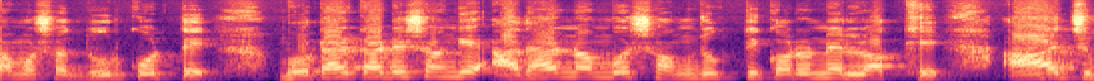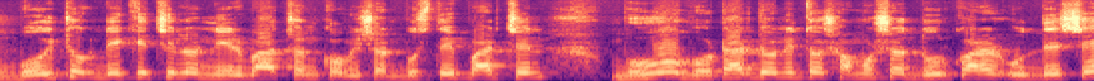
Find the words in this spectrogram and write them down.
সমস্যা দূর করতে ভোটার কার্ডের সঙ্গে আধার নম্বর সংযুক্তিকরণের লক্ষ্যে আজ বৈঠক ডেকেছিল নির্বাচন কমিশন। বুঝতেই পারছেন, ভুয়ো ভোটারজনিত সমস্যা দূর করার উদ্দেশ্যে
